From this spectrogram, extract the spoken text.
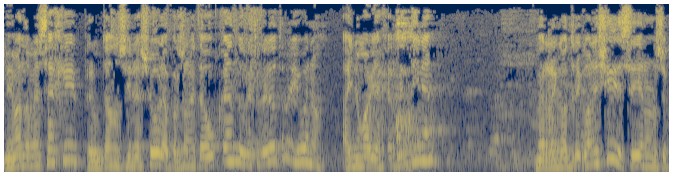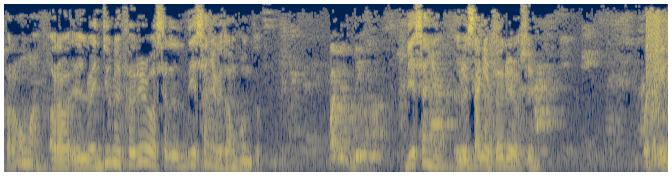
Me manda un mensaje preguntando si era yo la persona que estaba buscando, que esto que el otro, y bueno, ahí nomás viajé a Argentina, me reencontré con ella y ese día no nos separamos más. Ahora, el 21 de febrero va a ser 10 años que estamos juntos. ¿Cuánto cumplís? 10 años, el 10 21 años. de febrero, sí. Pues también,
